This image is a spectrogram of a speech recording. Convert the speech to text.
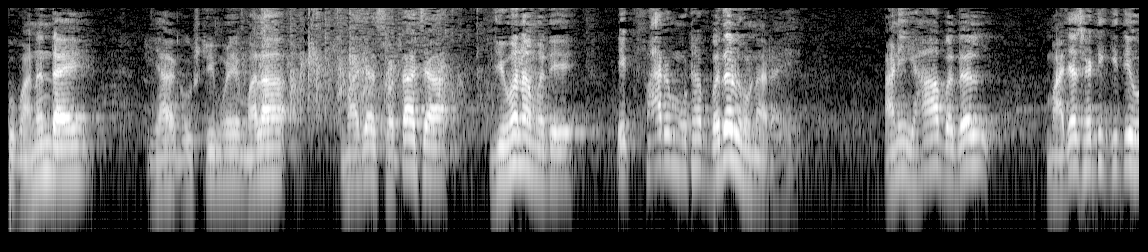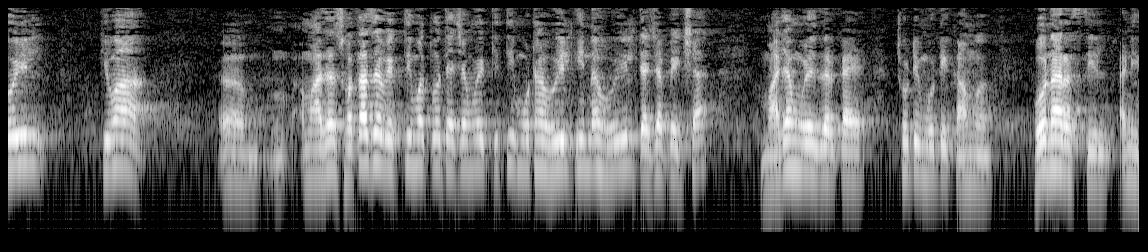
खूप आनंद आहे. ह्या गोष्टीमुळे मला माझ्या स्वतःच्या जीवनामध्ये एक फार मोठा बदल होणार आहे. आणि ह्या बदल माझ्यासाठी किती होईल किंवा माझं स्वतःचं व्यक्तिमत्व त्याच्यामुळे किती मोठा होईल की न होईल त्याच्यापेक्षा माझ्यामुळे जर काय छोटी मोठी कामं होणार असतील आणि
